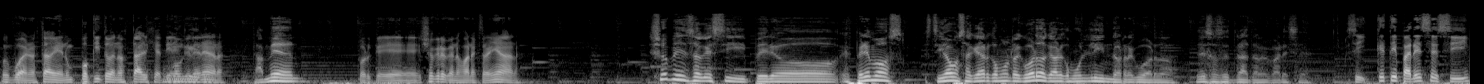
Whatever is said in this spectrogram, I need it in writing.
Bueno, está bien, un poquito de nostalgia Un tienen que tener, También. porque yo creo que nos van a extrañar. Yo pienso que sí, pero esperemos si vamos a quedar como un recuerdo, quedar como un lindo recuerdo. De eso se trata, me parece. Sí, ¿qué te parece si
